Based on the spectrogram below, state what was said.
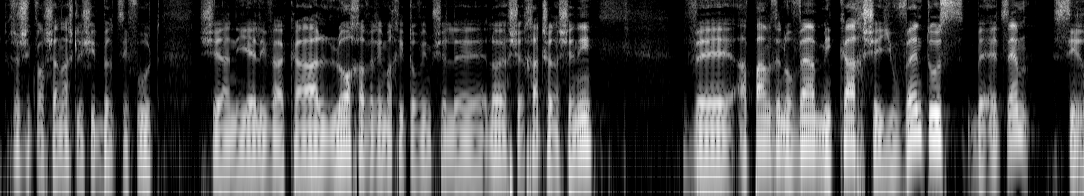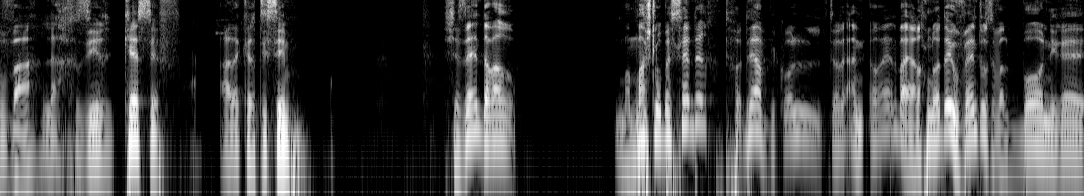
אני חושב שכבר שנה שלישית ברציפות, שעניאלי והקהל לא החברים הכי טובים של... אה, לא, אחד של השני. והפעם זה נובע מכך שיובנטוס בעצם סירבה להחזיר כסף על הכרטיסים. שזה דבר ממש לא בסדר, אתה יודע, בכל, אתה יודע, אין בעיה, אנחנו לא יודע יובנטוס, אבל בואו נראה,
